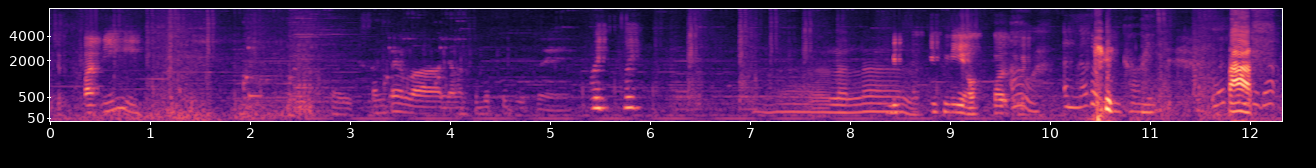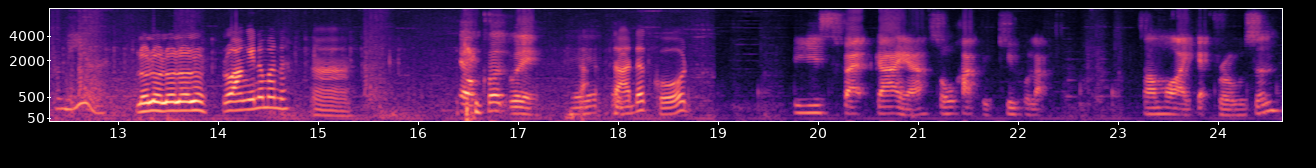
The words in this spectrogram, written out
Cepat nih. Santai lah, jangan kebut-kebut nih. Wait, wait. Lala. Give me your code. Oh, another wind current. Let's Tas. get it up from here. Lo lo lo lo lo. Lo anginnya mana? Nah, Your code weh. Tak, tak ada code. This fat guy ah, so hard to kill pula. Some more I get frozen.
